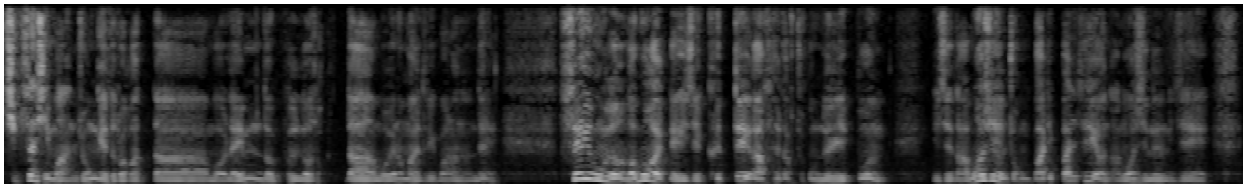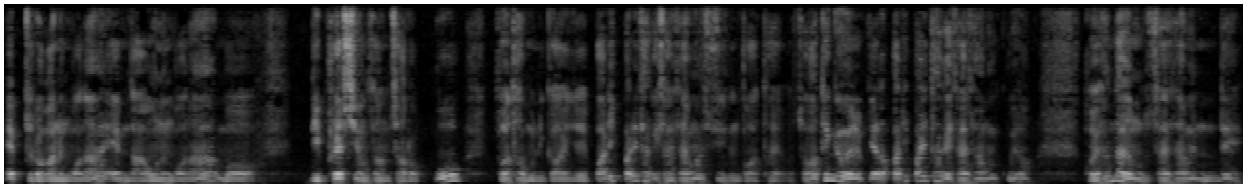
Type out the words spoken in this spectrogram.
칩셋이 뭐 안 좋은 게 들어갔다, 뭐 램도 별로 적다, 뭐 이런 말들이 많았는데 수익으로 넘어갈 때 이제 그때가 살짝 조금 느릴 뿐 이제 나머지는 조금 빠릿빠릿해요. 나머지는 이제 앱 들어가는 거나 앱 나오는 거나 뭐 refresh 현상 잘 없고 그렇다 보니까 이제 빠릿빠릿하게 잘 사용할 수 있는 것 같아요. 저 같은 경우에는 꽤나 빠릿빠릿하게 잘 사용했고요. 거의 한 달 정도 잘 사용했는데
